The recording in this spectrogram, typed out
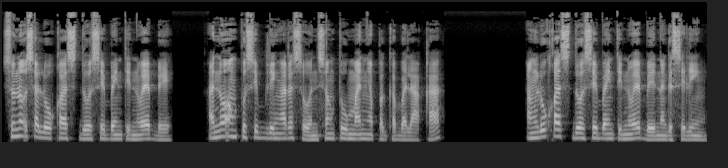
Suno sa Lucas 12.29, ano ang posibleng rason sang tuman nga pagkabalaka? Ang Lucas 12.29 nagasiling,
